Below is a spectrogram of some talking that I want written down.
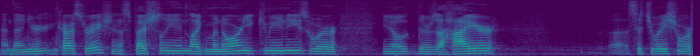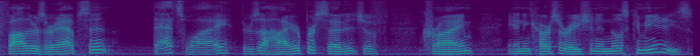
and then your incarceration, especially in like minority communities where you know there's a higher uh, situation where fathers are absent. That's why there's a higher percentage of crime and incarceration in those communities.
